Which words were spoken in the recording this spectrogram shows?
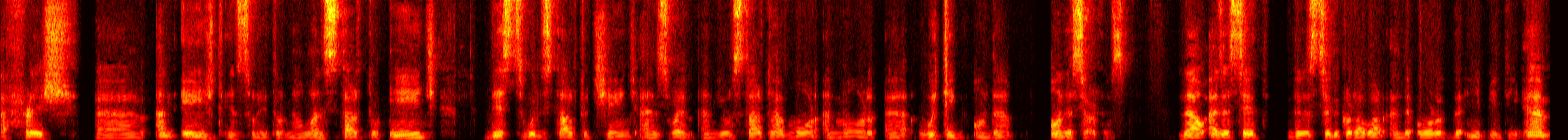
a fresh, uh, unaged insulator. Now, once start to age, this will start to change as well, and you'll start to have more and more uh, on the on the surface. Now, as I said, there is silicone rubber and the, or the EPDM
